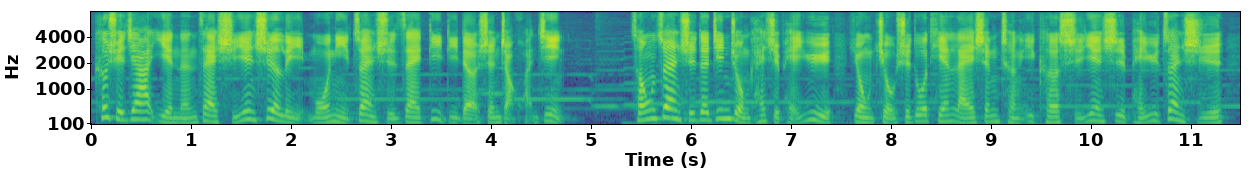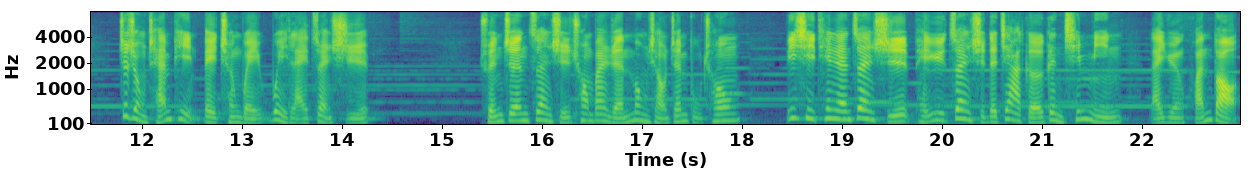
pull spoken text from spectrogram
科学家也能在实验室里模拟钻石在地底的生长环境。从钻石的晶种开始培育，用九十多天来生成一颗实验室培育钻石，这种产品被称为未来钻石。纯真钻石创办人孟小珍补充，比起天然钻石，培育钻石的价格更亲民。来源环保，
